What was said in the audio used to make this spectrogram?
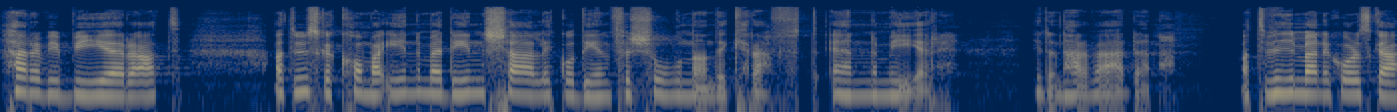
Herre, vi ber att, att du ska komma in med din kärlek och din försonande kraft än mer i den här världen. Att vi människor ska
